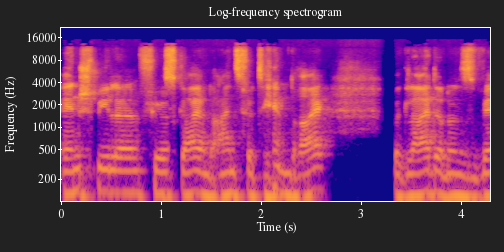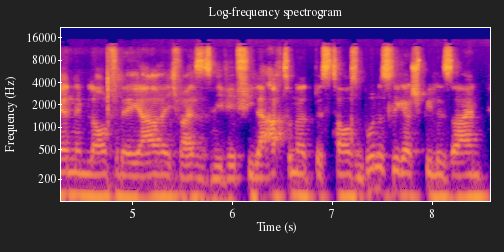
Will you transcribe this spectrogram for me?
Endspiele für Sky und eins für TM3 begleitet und es werden im Laufe der Jahre, ich weiß es nicht, wie viele, 800 bis 1000 Bundesligaspiele sein.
